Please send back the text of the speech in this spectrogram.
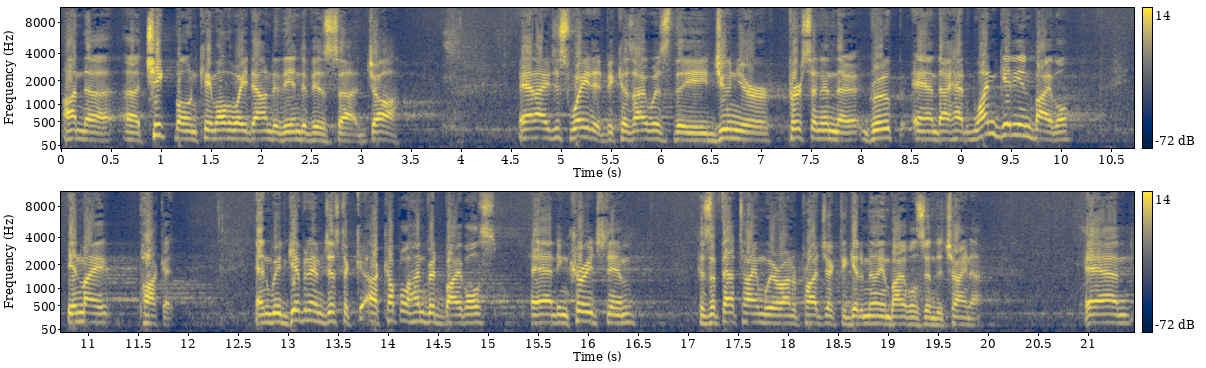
on the uh, cheekbone, came all the way down to the end of his uh, jaw. And I just waited because I was the junior person in the group, and I had one Gideon Bible in my pocket. And we'd given him just a, a couple hundred Bibles and encouraged him, because at that time we were on a project to get a million Bibles into China. And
